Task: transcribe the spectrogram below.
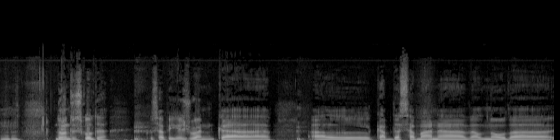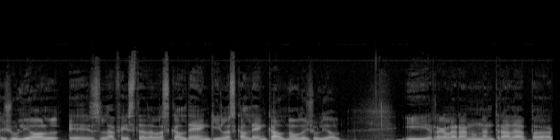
Mm -hmm. Doncs escolta, que ho sàpiga, Joan, que el cap de setmana del 9 de juliol és la festa de l'escaldenc i l'escaldenca, el 9 de juliol, i regalaran una entrada per,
